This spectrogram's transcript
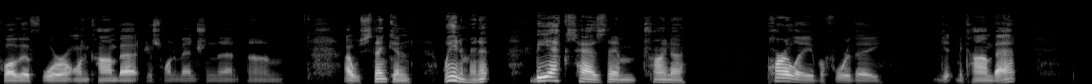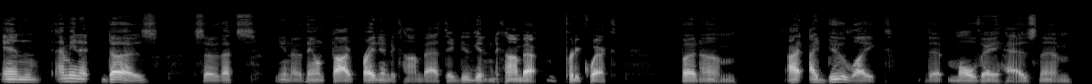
1204 on combat. Just want to mention that um, I was thinking, wait a minute, BX has them trying to parlay before they get into combat. And I mean, it does. So that's, you know, they don't dive right into combat. They do get into combat pretty quick. But um, I, I do like that Moldvay has them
